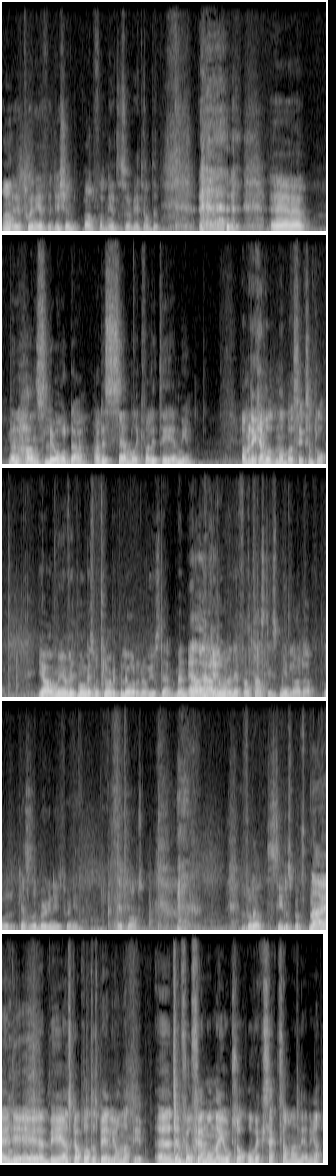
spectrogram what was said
Ja. eh, 20th edition. Varför den heter så vet jag inte. eh, men hans låda hade sämre kvalitet än min. Ja, men det kan vara ett måndagsexemplar. Ja, men jag vet många som har klagat på lådan av just den. Men Ja, den här okej. lådan är fantastisk. Min låda på Castles of Burgundy 20. Jättebra också. Förlåt, sidospår. Nej, det är, vi älskar att prata spel, jag och Matti. Eh, Den får fem av mig också, av exakt samma anledningar.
